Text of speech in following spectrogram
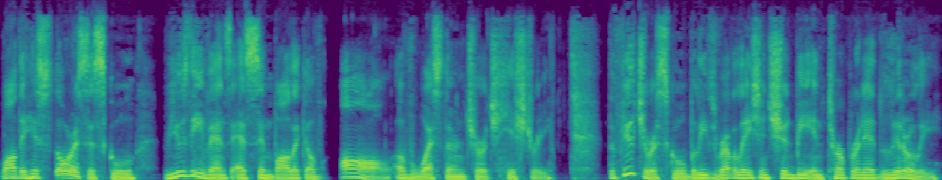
while the historicist school views the events as symbolic of all of Western church history. The futurist school believes Revelation should be interpreted literally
